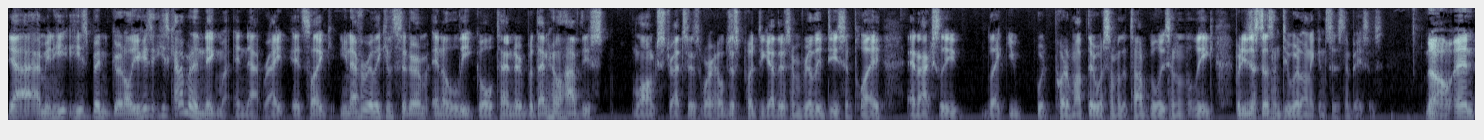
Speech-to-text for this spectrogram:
yeah, I mean he he's been good all year. He's he's kind of an enigma in that, right? It's like you never really consider him an elite goaltender, but then he'll have these long stretches where he'll just put together some really decent play and actually like you would put him up there with some of the top goalies in the league, but he just doesn't do it on a consistent basis. No, and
